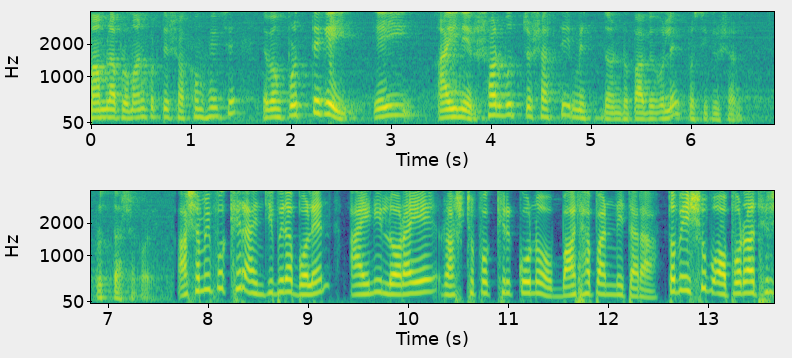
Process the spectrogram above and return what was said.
মামলা প্রমাণ করতে সক্ষম হয়েছে এবং প্রত্যেকেই এই আইনের সর্বোচ্চ শাস্তি মৃত্যুদণ্ড পাবে বলে প্রসিকিউশন প্রত্যাশা করে। আসামি পক্ষের আইনজীবীরা বলেন আইনি লড়াইয়ে রাষ্ট্রপক্ষের কোনো বাধা পাননি তারা। তবে এসব অপরাধের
